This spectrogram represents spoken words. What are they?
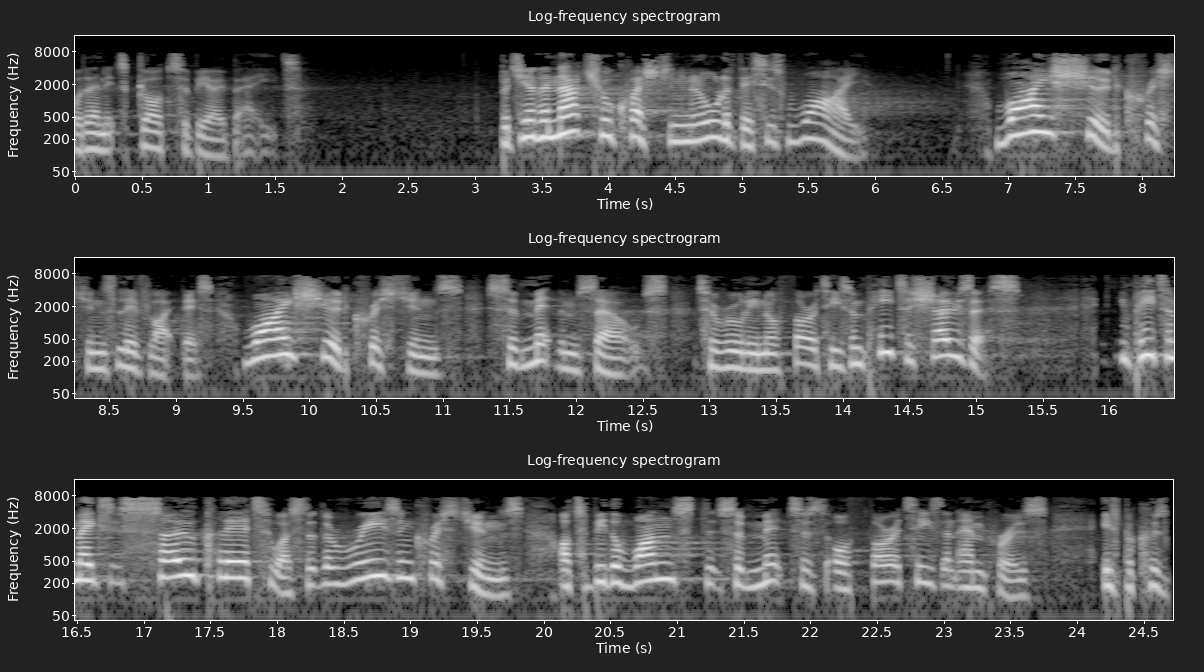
well then it's God to be obeyed. But you know, the natural question in all of this is why? Why should Christians live like this? Why should Christians submit themselves to ruling authorities? And Peter shows us. Peter makes it so clear to us that the reason Christians are to be the ones that submit to authorities and emperors is because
